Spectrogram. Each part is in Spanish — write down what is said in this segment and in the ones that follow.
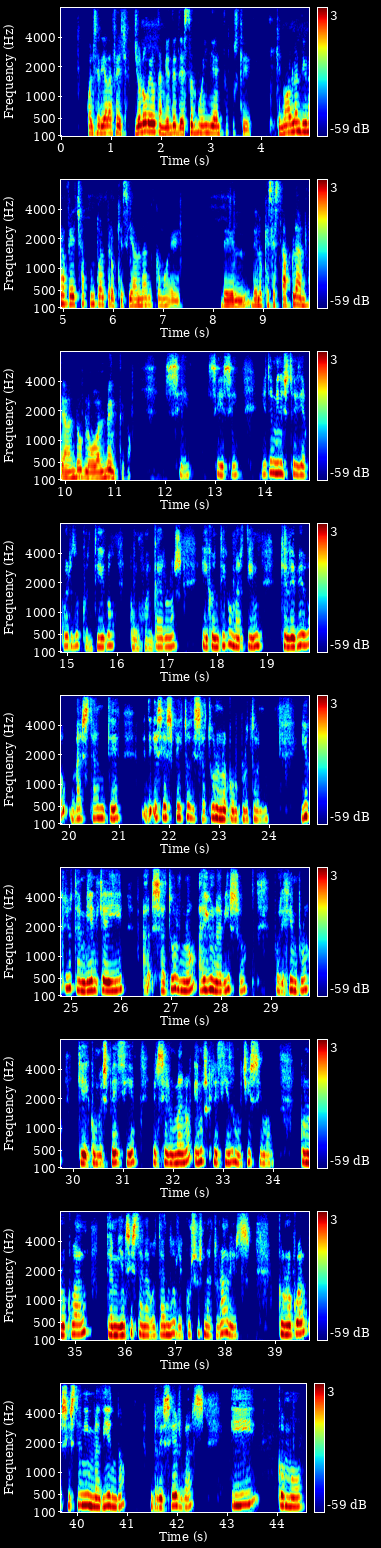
cuál sería la fecha. Yo lo veo también desde estos movimientos que, que no hablan de una fecha puntual, pero que sí hablan como de, de lo que se está planteando globalmente, ¿no? Sí, sí, sí. Yo también estoy de acuerdo contigo, con Juan Carlos y contigo, Martín, que le veo bastante ese aspecto de Saturno con Plutón. Yo creo también que ahí Saturno hay un aviso, por ejemplo, que como especie, el ser humano, hemos crecido muchísimo, con lo cual también se están agotando recursos naturales, con lo cual se están invadiendo reservas y como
